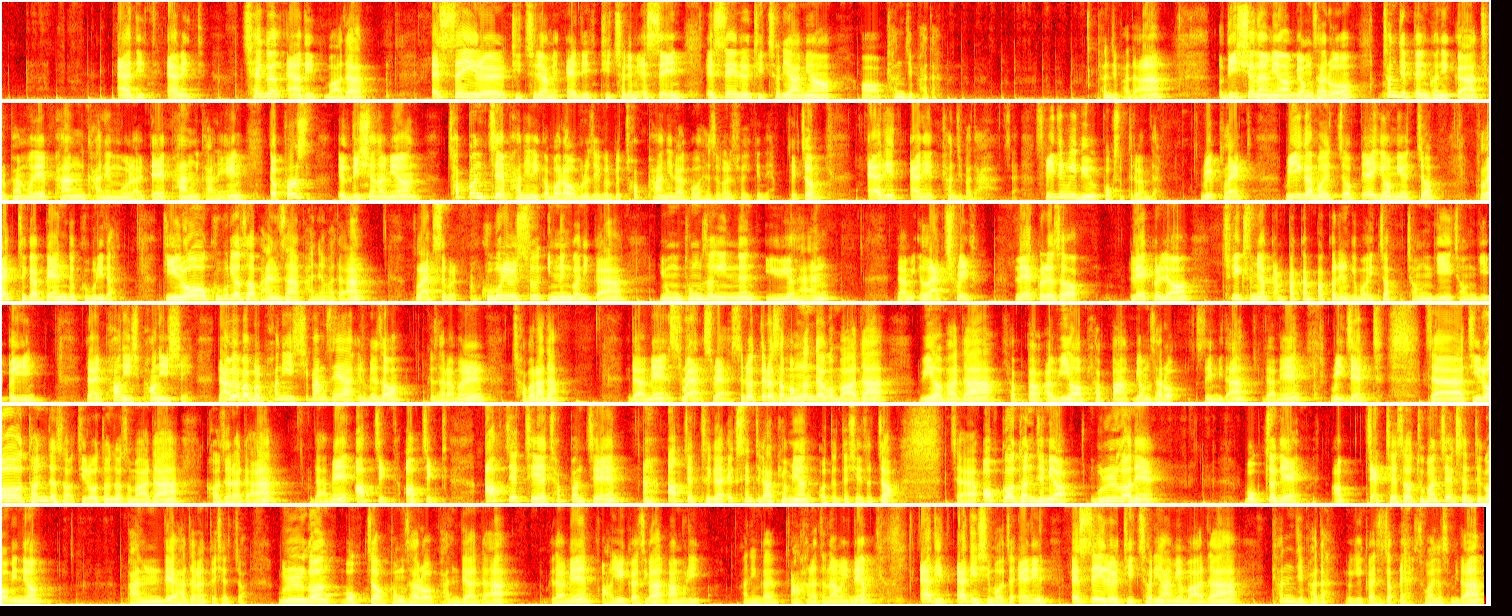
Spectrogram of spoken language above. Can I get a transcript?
edit, edit. 책은 edit, 뭐하다? 에세이를 뒤처리하면 edit, 뒤처리하면 에세이, 에세이를 뒤처리하며 어, 편집하다. 편집하다. Edition 하면 명사로 편집된 거니까 출판물의 판 간행물 할 때 판 간행. The first edition 하면 첫 번째 판이니까 뭐라고 부르죠? 그러니까 초판이라고 해석할 수 있겠네요. 됐죠? edit, edit, 편집하다. 자, speed review 복습 들어갑니다. reflect, re가 뭐였죠? 빼겸이었죠? reflect가 bend 구부리다. 뒤로 구부려서 반사 반영하다. Flexible, 구부릴 수 있는 거니까 융통성이 있는 유연한. 그 다음에 electric, 렉 걸려서 렉 걸려 트릭 쓰면 깜빡깜빡거리는 게 뭐 있죠? 전기, 전기의. 그 다음에 punish, punish. 남의 밥을 punish 방세야 이러면서 그 사람을 처벌하다. 그 다음에 threat, threat. 쓰러뜨려서 먹는다고 뭐하다? 위협하다, 협박, 아, 위협, 협박, 명사로 쓰입니다. 그 다음에 reject. 자, 뒤로 던져서, 뒤로 던져서 마다 거절하다. 그 다음에 object, object. object의 첫 번째, object가 액센트가 앞에 오면 어떤 뜻이 있었죠? 자, 업고 던지며 물건의 목적에 object에서 두 번째 액센트가 오면요. 반대하다라는 뜻이었죠. 물건, 목적, 동사로 반대하다. 그 다음에 아, 여기까지가 마무리 아닌가요? 아, 하나 더 남아있네요. edit, edit이 뭐죠? edit, 에세이를 뒤처리하며 마다 편집하다. 여기까지죠? 네, 수고하셨습니다.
